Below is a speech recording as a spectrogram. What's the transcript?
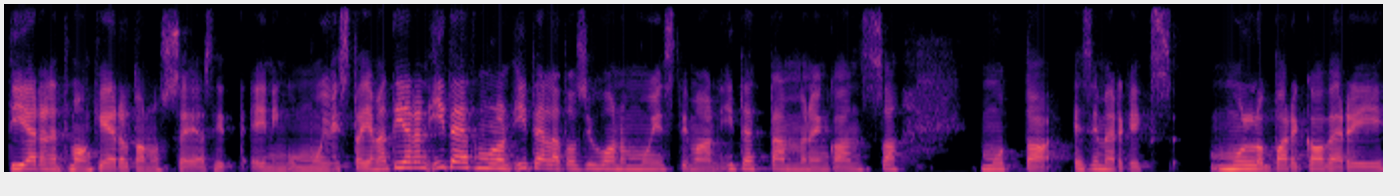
tiedän, että mä oon kertonut se ja sitten ei niinku muista. Ja mä tiedän itse, että mulla on itsellä tosi huono muisti, mä oon itse tämmöinen kanssa, mutta esimerkiksi mulla on pari kaveria,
